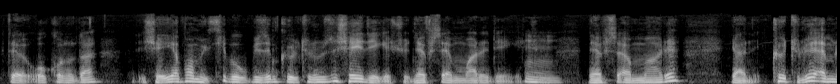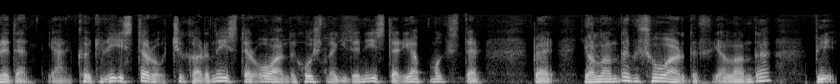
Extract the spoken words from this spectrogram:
işte o konuda şey yapamıyor ki bu bizim kültürümüzde şey diye geçiyor. Nefsi emmare diye geçiyor. Hmm. Nefsi emmare yani kötülüğü emreden. Yani kötülüğü ister o. Çıkarını ister. O anda hoşuna gideni ister. Yapmak ister. Ve yalanda bir şu vardır. Yalanda bir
